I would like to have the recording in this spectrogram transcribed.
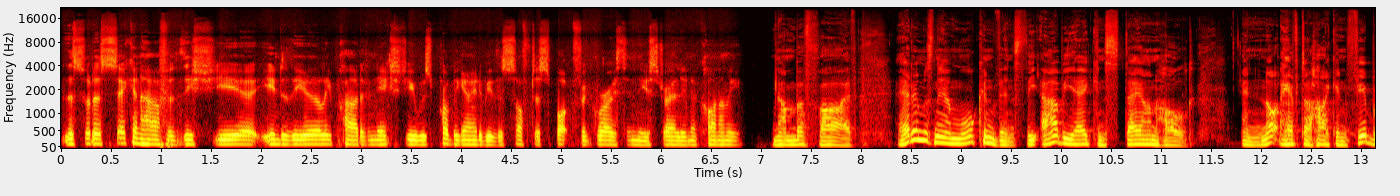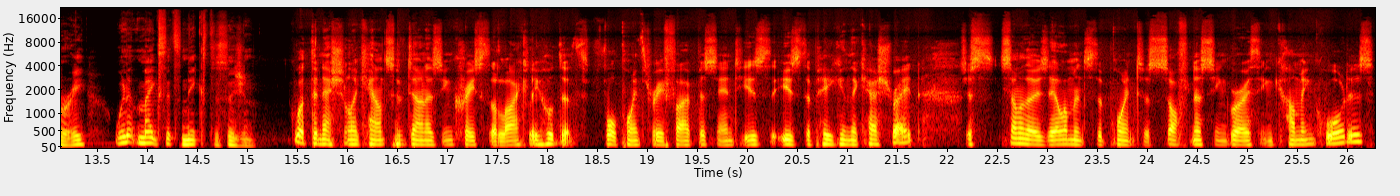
The sort of second half of this year into the early part of next year was probably going to be the softer spot for growth in the Australian economy. Number five. Adam is now more convinced the RBA can stay on hold and not have to hike in February when it makes its next decision. What the national accounts have done is increase the likelihood that 4.35% is, is the peak in the cash rate. Just some of those elements that point to softness in growth in coming quarters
